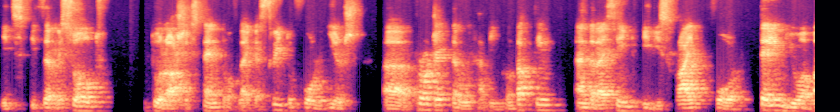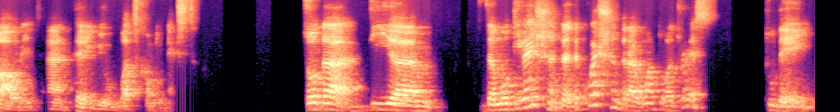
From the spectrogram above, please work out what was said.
It's, it's the result to a large extent of like a three to four years uh, project that we have been conducting and that I think it is right for telling you about it and telling you what's coming next. So the, the, um, the motivation, the, the question that I want to address today,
